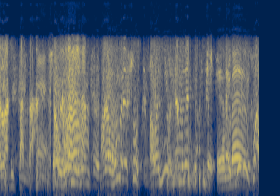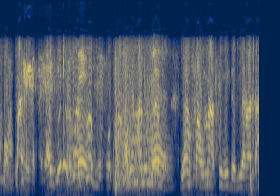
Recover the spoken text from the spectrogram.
awurade kasa sɛ wo ho anyam ma wo homere so ma w'ani onyam no tɛtɛ agyidifoɔ abɔ mpaeɛ agyidifoɔ soro bifo yɛma no mmerɛ yɛmfa wo no ase yi da biara da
